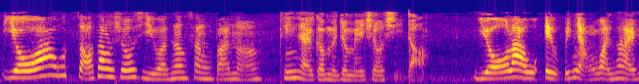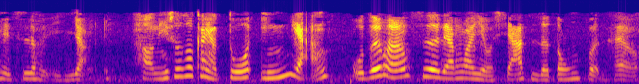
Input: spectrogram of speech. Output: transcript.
有啊，我早上休息，晚上上班啊。听起来根本就没休息到。有啦，我哎，我跟你讲，我晚上还可以吃的很营养哎。好，你说说看有多营养？我昨天晚上吃了两碗有虾子的冬粉，还有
